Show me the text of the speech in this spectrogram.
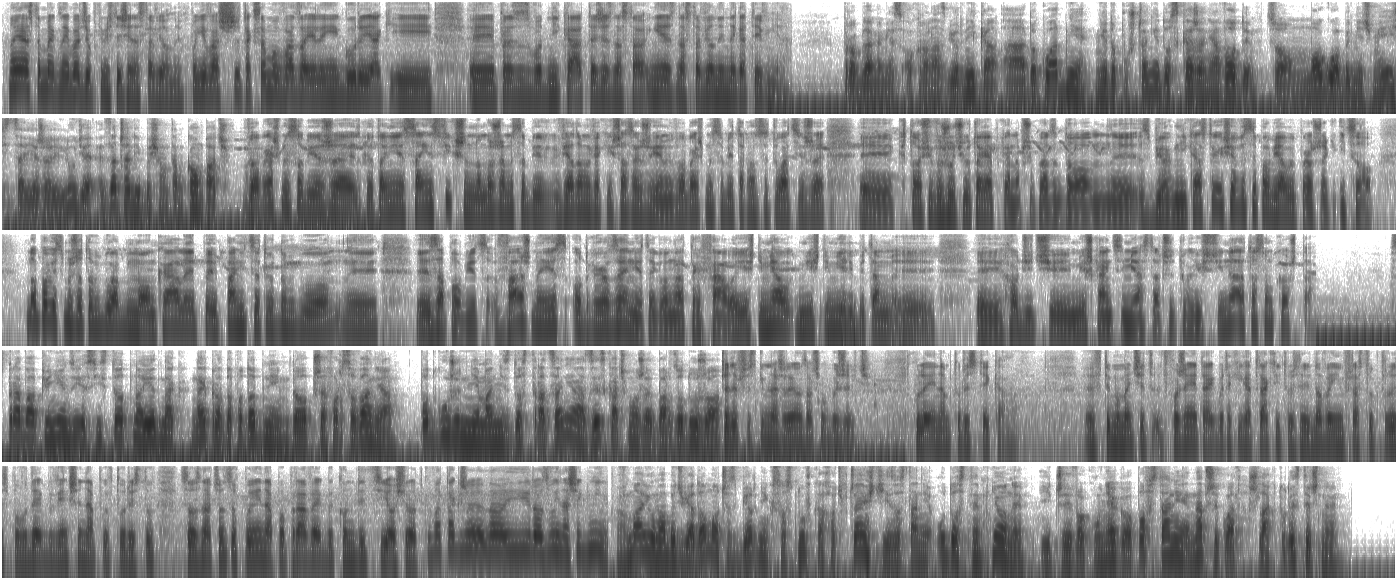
No ja jestem jak najbardziej optymistycznie nastawiony, ponieważ tak samo władza Jeleniej Góry, jak i y, prezes Wodnika też jest nie jest nastawiony negatywnie. Problemem jest ochrona zbiornika, a dokładnie niedopuszczenie do skażenia wody, co mogłoby mieć miejsce, jeżeli ludzie zaczęliby się tam kąpać. Wyobraźmy sobie, że to nie jest science fiction, no możemy sobie, wiadomo w jakich czasach żyjemy, wyobraźmy sobie taką sytuację, że y, ktoś wyrzucił torebkę na przykład do y, zbiornika, z której się wysypał biały proszek i co? No powiedzmy, że to by byłaby mąka, ale panice trudno by było y, y, zapobiec. Ważne jest odgrodzenie tego na trwałe. Jeśli, miał, jeśli mieliby tam y, chodzić mieszkańcy miasta czy turyści, no a to są koszta. Sprawa pieniędzy jest istotna, jednak najprawdopodobniej do przeforsowania. Podgórzyn nie ma nic do stracenia, a zyskać może bardzo dużo. Przede wszystkim nasz rejon zacząłby żyć. Kuleje nam turystyka. W tym momencie tworzenie tak jakby takich atrakcji turystycznych, nowej infrastruktury spowoduje jakby większy napływ turystów, co znacząco wpłynie na poprawę jakby kondycji ośrodków, a także no i rozwój naszych gmin. W maju ma być wiadomo, czy zbiornik Sosnówka choć w części zostanie udostępniony i czy wokół niego powstanie na przykład szlak turystyczny.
